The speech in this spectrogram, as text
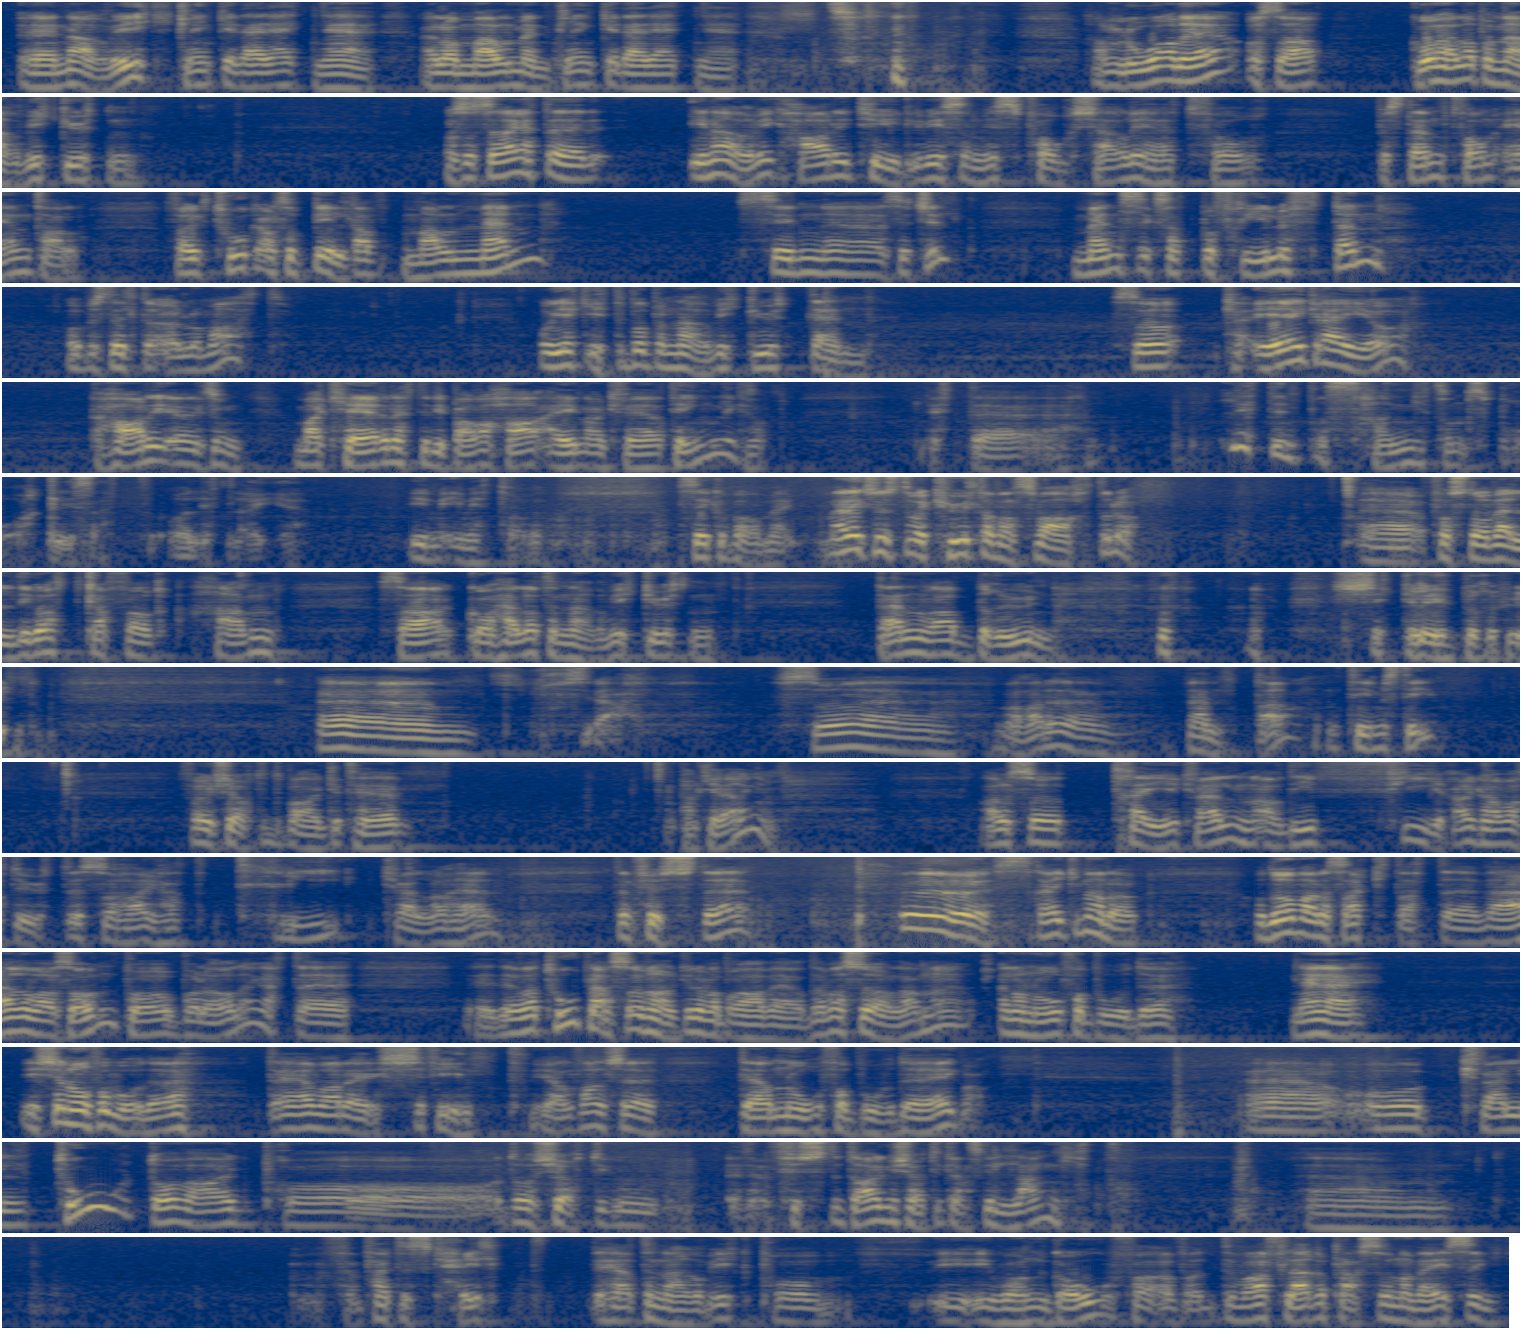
Narvik. klinker deg rett ned. Eller Malmen. klinker deg rett ned. Så, han lo av det og sa gå heller på Narvik-gutten. Og så ser jeg at det, eh, i Narvik har de tydeligvis en viss forkjærlighet for bestemt form entall. For jeg tok altså bilde av Malmen sin, uh, sitt skilt mens jeg satt på friluften og bestilte øl og mat. Og gikk etterpå på Narvik-gutten. Så hva er greia? Har de liksom Markerer dette de bare har én av hver ting, liksom? Litt, eh, litt interessant sånn språklig sett, og litt løye i, i mitt hode. Sikkert bare meg. Men jeg syns det var kult at han svarte, da. Eh, forstår veldig godt hvorfor han sa 'gå heller til Narvik-gutten'. Den var brun. Skikkelig brun. Uh, ja. Så uh, var det venta en times tid før jeg kjørte tilbake til parkeringen. Altså tredje kvelden. Av de fire jeg har vært ute, så har jeg hatt tre kvelder her. Den første pøsregna det. Og da var det sagt at uh, været var sånn på, på lørdag at det, det var to plasser i Norge det var bra vær. Det var Sørlandet eller nord for Bodø. Nei, nei. Ikke nord for Bodø. Der var det ikke fint. Iallfall ikke der nord for Bodø jeg var. Uh, og kveld to, da var jeg på Da kjørte jeg jo Første dagen kjørte jeg ganske langt. Uh, faktisk helt her til Narvik på, i, i one go. For, for det var flere plasser underveis jeg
